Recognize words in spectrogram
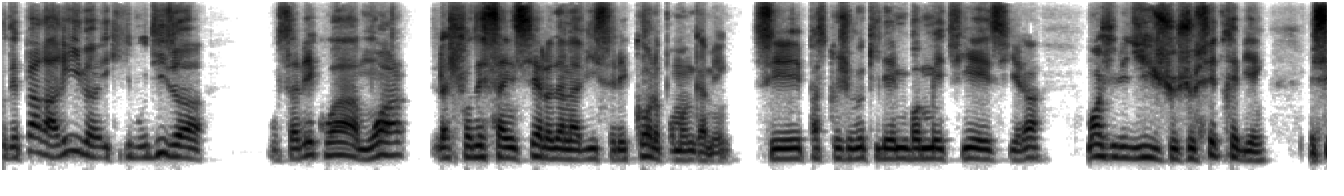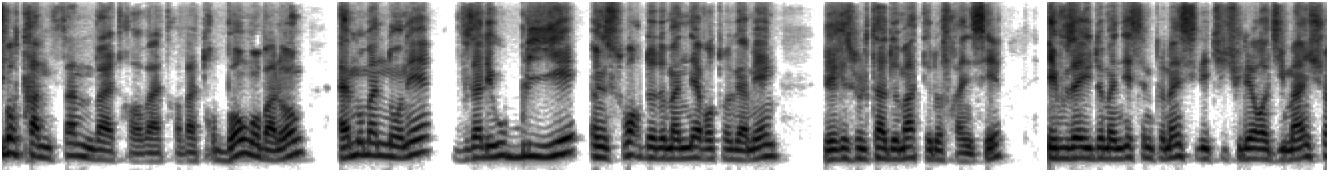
départ arrivent et qui vous disent, euh, vous savez quoi, moi, la chose essentielle dans la vie, c'est l'école pour mon gamin. C'est parce que je veux qu'il ait un bon métier ici et là. Moi, je lui dis, je, sais très bien. Mais si votre enfant va être, va, être, va être bon au ballon, à un moment donné, vous allez oublier un soir de demander à votre gamin les résultats de maths et de français. Et vous allez lui demander simplement s'il est titulaire dimanche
